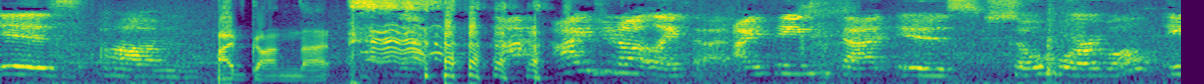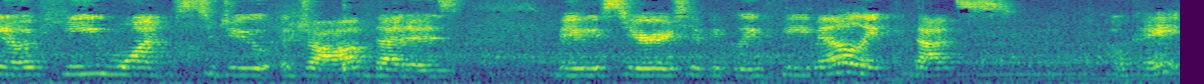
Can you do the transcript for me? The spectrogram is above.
is um, I've gotten that. I, I do not like that. I think that is so horrible. You know, if he wants to do a job that is maybe stereotypically female, like that's okay.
